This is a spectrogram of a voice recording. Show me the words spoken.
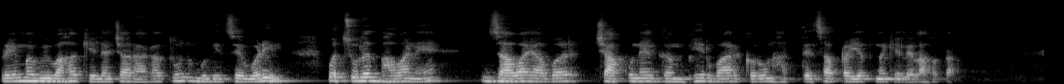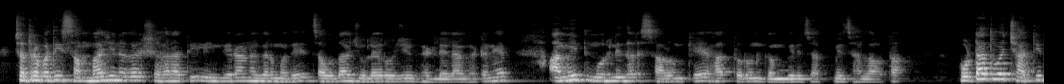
प्रेमविवाह केल्याच्या रागातून मुलीचे वडील व चुलत भावाने जावायावर चाकूने गंभीर वार करून हत्येचा प्रयत्न केलेला होता. छत्रपती संभाजीनगर शहरातील इंदिरानगरमध्ये चौदा जुलै रोजी घडलेल्या घटनेत अमित मुरलीधर साळुंखे हा तरुण गंभीर जखमी झाला होता. पोटात व छातीत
